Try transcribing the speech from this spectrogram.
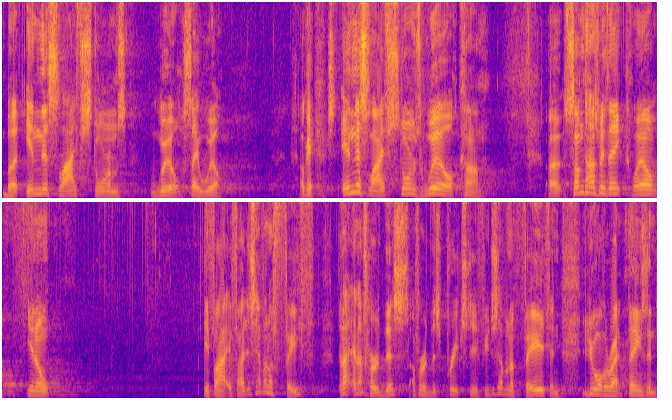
but in this life, storms will. Say will. Okay, in this life, storms will come. Uh, sometimes we think, well, you know, if I, if I just have enough faith, and, I, and I've heard this, I've heard this preached, if you just have enough faith and you do all the right things, and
